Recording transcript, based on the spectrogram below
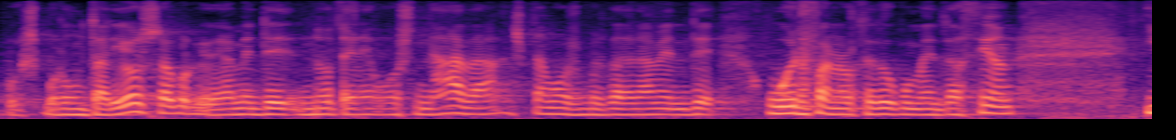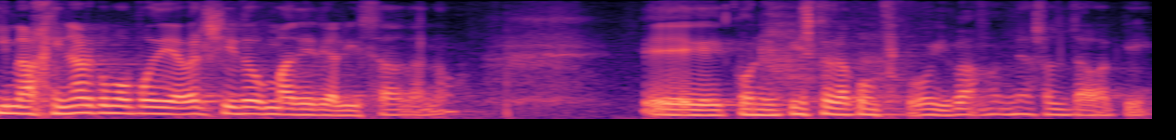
pues, voluntariosa, porque realmente no tenemos nada, estamos verdaderamente huérfanos de documentación, imaginar cómo podía haber sido materializada. ¿no? Eh, con el Cristo de la Configuración. me ha saltado aquí.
